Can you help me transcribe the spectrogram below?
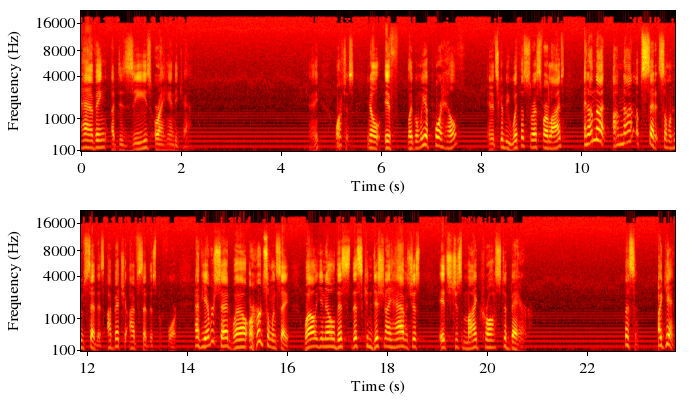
having a disease or a handicap. Okay? Watch this. You know, if like when we have poor health and it's going to be with us the rest of our lives, and I'm not I'm not upset at someone who said this. I bet you I've said this before. Have you ever said, well, or heard someone say, well, you know, this this condition I have is just it's just my cross to bear. Listen, again,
